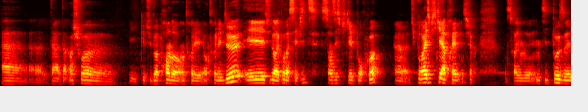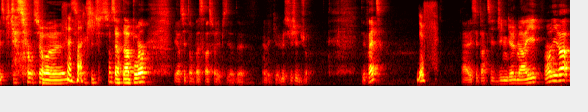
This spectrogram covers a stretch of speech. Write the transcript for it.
tu as, un choix que tu dois prendre entre les, entre les deux et tu dois répondre assez vite sans expliquer pourquoi. tu pourras expliquer après bien sûr on se fera une, petite pause explication sur, euh, sur, certains points. Et ensuite, on passera sur l'épisode euh, avec le sujet du jour. T'es prête? Yes. Allez, c'est parti. Jingle, Marie. On y va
